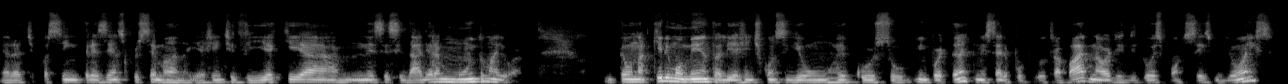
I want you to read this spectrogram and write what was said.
era tipo assim 300 por semana e a gente via que a necessidade era muito maior. Então, naquele momento ali, a gente conseguiu um recurso importante do Ministério Público do Trabalho, na ordem de 2,6 milhões,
